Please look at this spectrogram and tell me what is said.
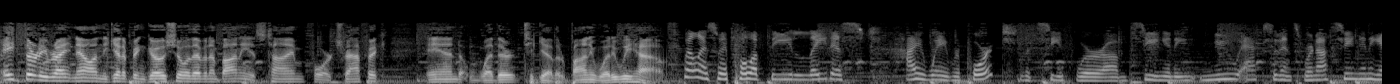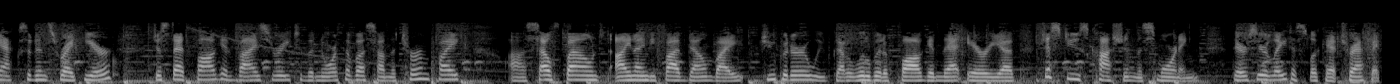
8.30 right now on the Get Up and Go show with Evan and Bonnie. It's time for traffic and weather together. Bonnie, what do we have? Well, as we pull up the latest highway report, let's see if we're um, seeing any new accidents. We're not seeing any accidents right here. Just that fog advisory to the north of us on the turnpike. Uh, southbound I-95 down by Jupiter. We've got a little bit of fog in that area. Just use caution this morning. There's your latest look at traffic.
